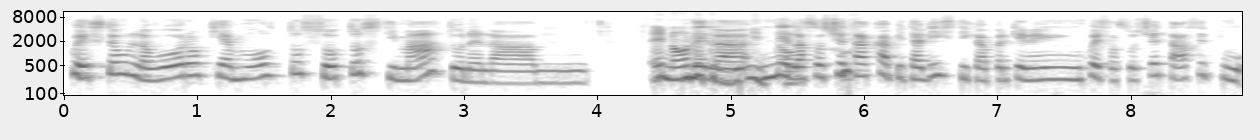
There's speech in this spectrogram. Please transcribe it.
questo è un lavoro che è molto sottostimato nella, nella, nella, società capitalistica, perché in questa società se tu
